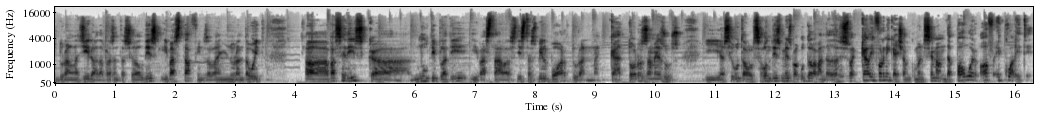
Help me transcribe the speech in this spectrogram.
durant la gira de presentació del disc i va estar fins a l'any 98. Uh, va ser disc uh, multiplatí i va estar a les llistes Billboard durant 14 mesos i ha sigut el segon disc més vengut de la banda. Després va Californication. Comencem amb The Power of Equality.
